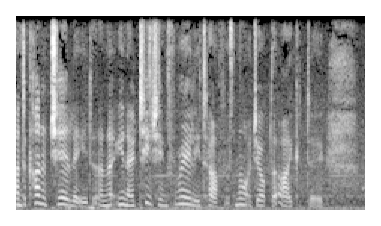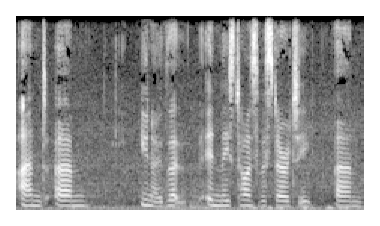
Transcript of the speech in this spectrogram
and to kind of cheerlead. And you know, teaching's really tough. It's not a job that I could do, and um, you know that in these times of austerity, um,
